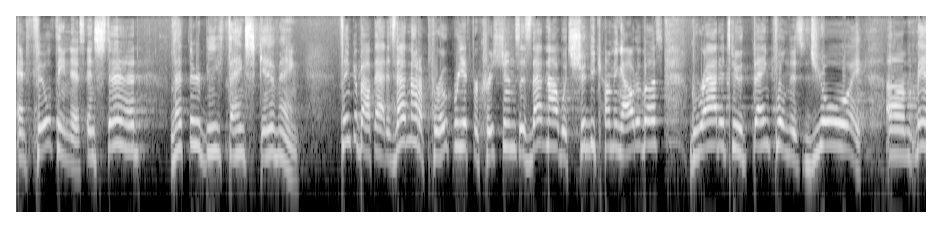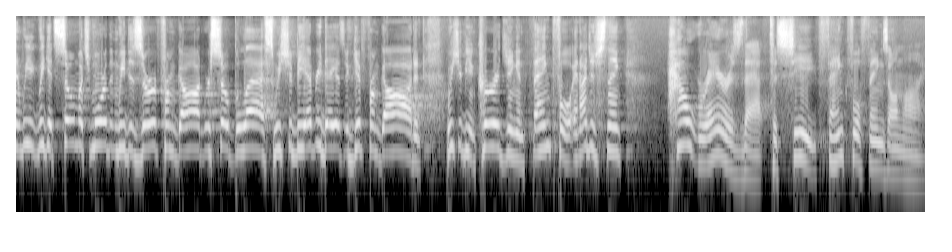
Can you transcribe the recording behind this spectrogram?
and filthiness, instead, let there be thanksgiving. Think about that. Is that not appropriate for Christians? Is that not what should be coming out of us? Gratitude, thankfulness, joy. Um, man, we, we get so much more than we deserve from God. We're so blessed. We should be every day as a gift from God, and we should be encouraging and thankful. And I just think, how rare is that to see thankful things online?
